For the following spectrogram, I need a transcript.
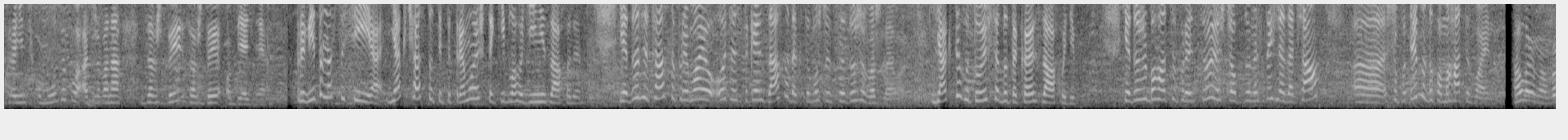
українську музику, адже вона завжди завжди об'єднує. Привіт, Анастасія! Як часто ти підтримуєш такі благодійні заходи? Я дуже часто приймаю участь в таких заходах, тому що це дуже важливо. Як ти готуєшся до таких заходів? Я дуже багато працюю, щоб донести глядачам, е, що потрібно допомагати воїнам. Галино, ви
